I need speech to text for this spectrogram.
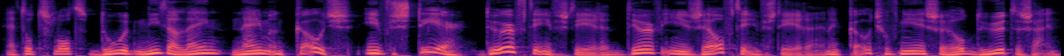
En tot slot, doe het niet alleen. Neem een coach. Investeer. Durf te investeren. Durf in jezelf te investeren. En een coach hoeft niet eens zo heel duur te zijn.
